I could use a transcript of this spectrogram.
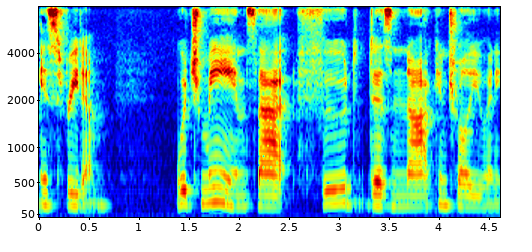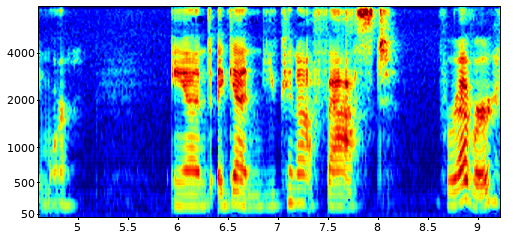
is freedom, which means that food does not control you anymore. And again, you cannot fast forever,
